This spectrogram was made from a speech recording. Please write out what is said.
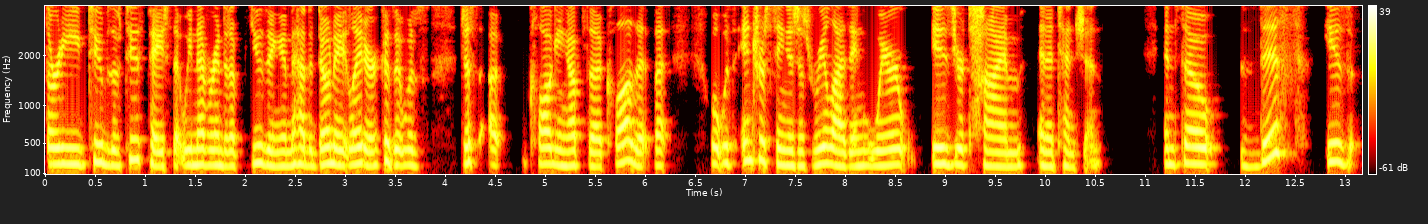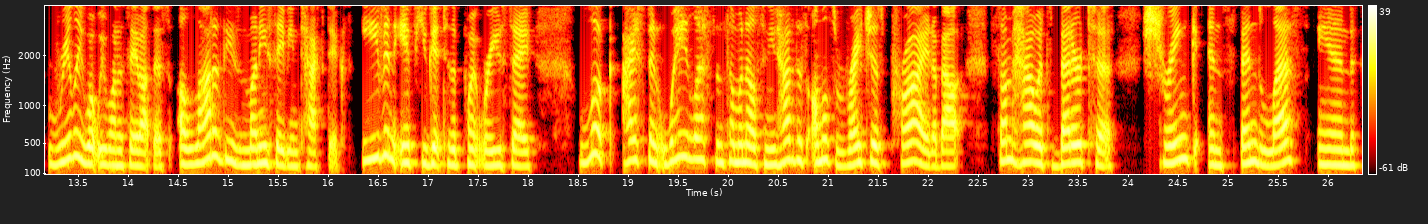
30 tubes of toothpaste that we never ended up using and had to donate later because it was just uh, clogging up the closet. But what was interesting is just realizing where is your time and attention. And so this is really what we want to say about this. A lot of these money saving tactics, even if you get to the point where you say, look, I spent way less than someone else. And you have this almost righteous pride about somehow it's better to shrink and spend less. And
